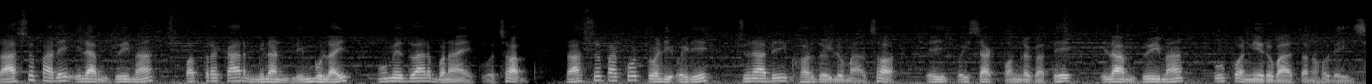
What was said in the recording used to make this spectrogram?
रासोपाले इलाम दुईमा पत्रकार मिलन लिम्बूलाई उम्मेदवार बनाएको छ। रासोपाको टोली अहिले चुनावी घर दैलोमा छ। यही वैशाख पन्ध्र गते इलाम दुईमा उपनिर्वाचन हुँदैछ।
